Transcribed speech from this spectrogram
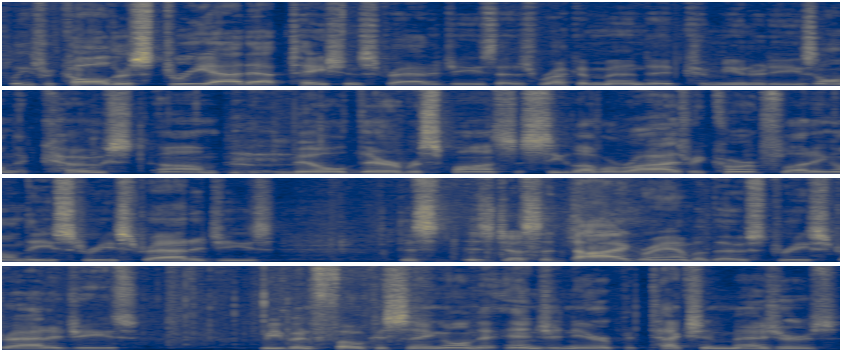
Please recall there's three adaptation strategies that is recommended communities on the coast um, build their response to sea level rise, recurrent flooding on these three strategies. This is just a diagram of those three strategies. We've been focusing on the engineer protection measures,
